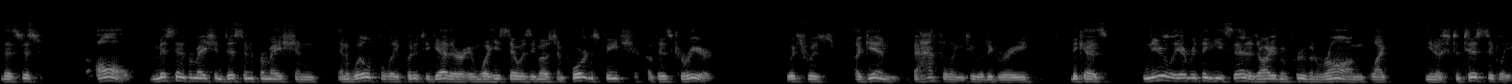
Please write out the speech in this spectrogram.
that's just all misinformation, disinformation, and willfully put it together in what he said was the most important speech of his career, which was, again, baffling to a degree because nearly everything he said has already been proven wrong, like, you know, statistically,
